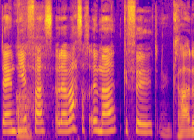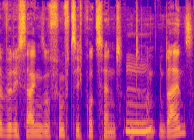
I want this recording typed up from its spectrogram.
dein Ah. Bierfass oder was auch immer gefüllt? Gerade würde ich sagen so 50 Prozent. Und, Mhm. und, und deins?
